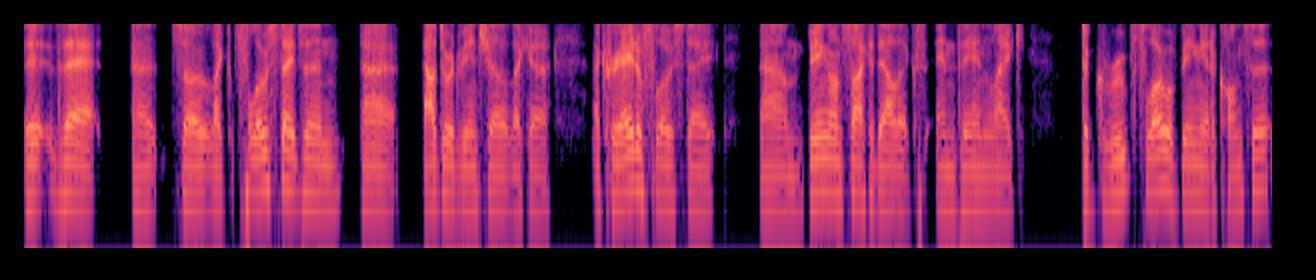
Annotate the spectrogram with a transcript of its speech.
it, that uh, so like flow states in uh, outdoor adventure, like a a creative flow state, um, being on psychedelics, and then like the group flow of being at a concert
